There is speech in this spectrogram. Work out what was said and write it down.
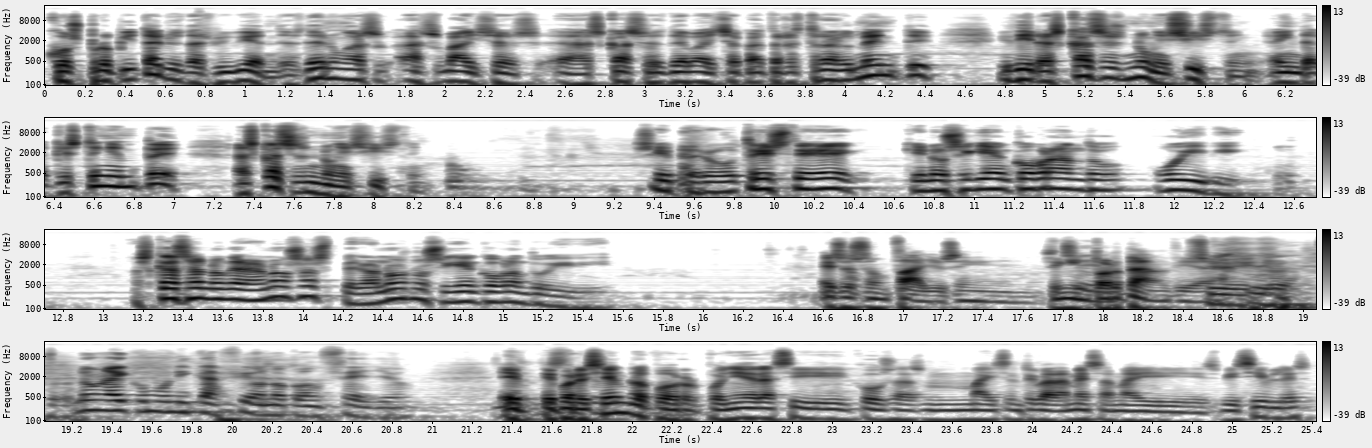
cos propietarios das viviendas. Deron as, as baixas as casas de baixa catastralmente, e dir as casas non existen, aínda que estén en pé, as casas non existen. Sí, pero o triste é que nos seguían cobrando o IBI. As casas non eran nosas, pero a nós nos seguían cobrando o IBI. Esos son fallos sin, sin sí. importancia. Sí. non hai comunicación no Concello. E, e por exemplo, por poñer así cousas máis enriba da mesa, máis visibles,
